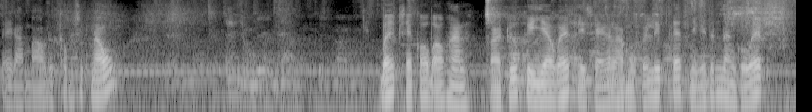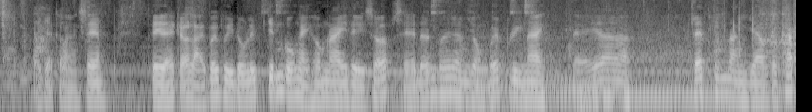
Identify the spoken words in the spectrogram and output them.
để đảm bảo được công suất nấu bếp sẽ có bảo hành và trước khi giao bếp thì sẽ làm một cái clip test những cái tính năng của bếp để cho các bạn xem. Thì để trở lại với video clip chính của ngày hôm nay thì shop sẽ đến với dòng bếp Rinnai để à, test tính năng giao cho khách.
